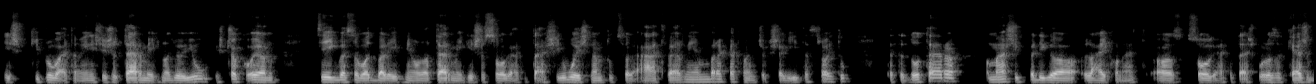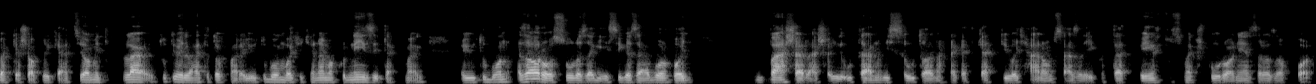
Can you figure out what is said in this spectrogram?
és kipróbáltam én is, és a termék nagyon jó, és csak olyan cégbe szabad belépni, ahol a termék és a szolgáltatás jó, és nem tudsz vele átverni embereket, hanem csak segítesz rajtuk. Tehát a Doterra, a másik pedig a Lyconet, az szolgáltatásból, az a cashback applikáció, amit lá, tudja, hogy láttatok már a YouTube-on, vagy hogyha nem, akkor nézzétek meg a YouTube-on. Ez arról szól az egész igazából, hogy vásárlásai után visszautalnak neked 2 vagy 3 százalékot, tehát pénzt tudsz megspórolni ezzel az appal.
